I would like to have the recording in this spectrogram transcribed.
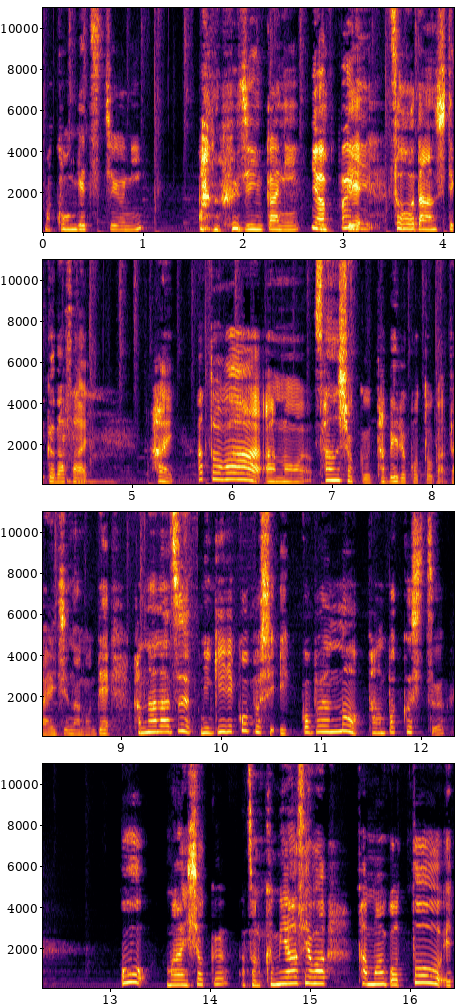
まあ、今月中にあの婦人科に行って相談してください。はい。あとは、あの、3食食べることが大事なので、必ず握り拳1個分のタンパク質を毎食、その組み合わせは卵とえ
